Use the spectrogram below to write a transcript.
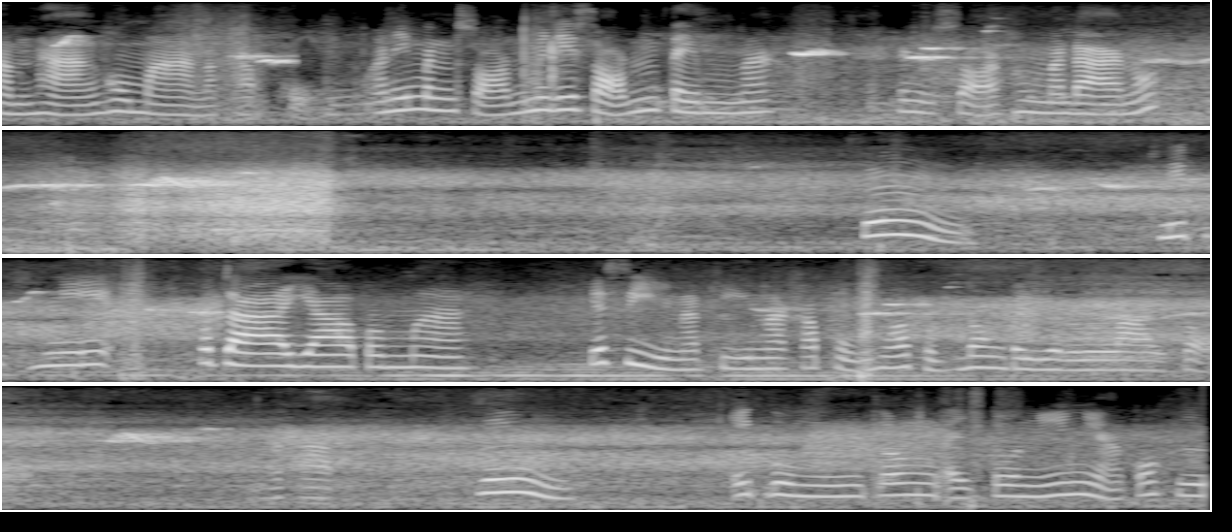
ทำทางเข้ามานะครับผมอันนี้มันสอนไม่ได้สอนเต็มนะ เป็นสอนธรรมดาเนาะซึ่งคลิปนี้ก็จะยาวประมาณแค่สี่นาทีนะครับผมเพราะว่าผมต้องไปเรียนไลน์ต่อนะครับ ซึ่งไอ้ปุ่มตรงไอ้ตัวนี้เนี่ยก็คือ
